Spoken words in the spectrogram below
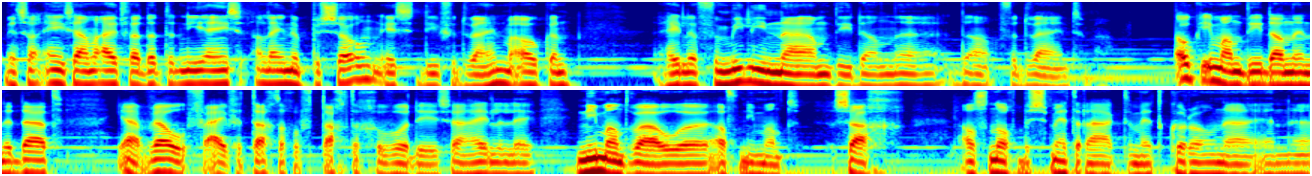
met zo'n eenzame uitvaart... dat het niet eens alleen een persoon is die verdwijnt... maar ook een hele familienaam die dan, uh, dan verdwijnt. Ook iemand die dan inderdaad ja, wel 85 of 80 geworden is, haar hele leven. Niemand wou, uh, of niemand zag, alsnog besmet raakte met corona en, uh,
